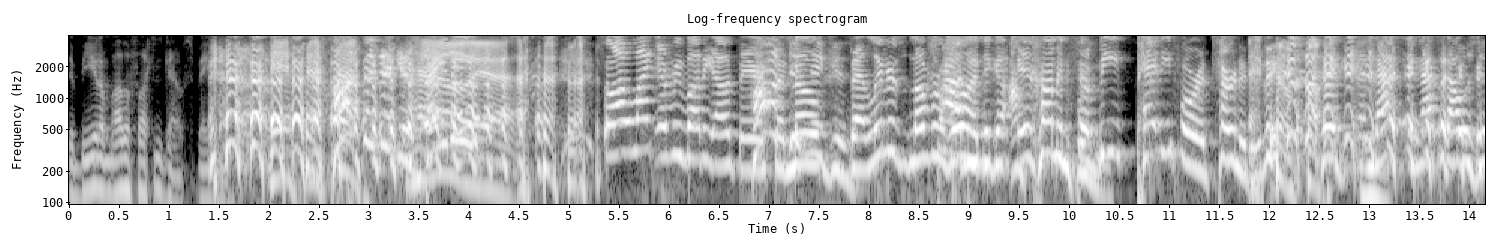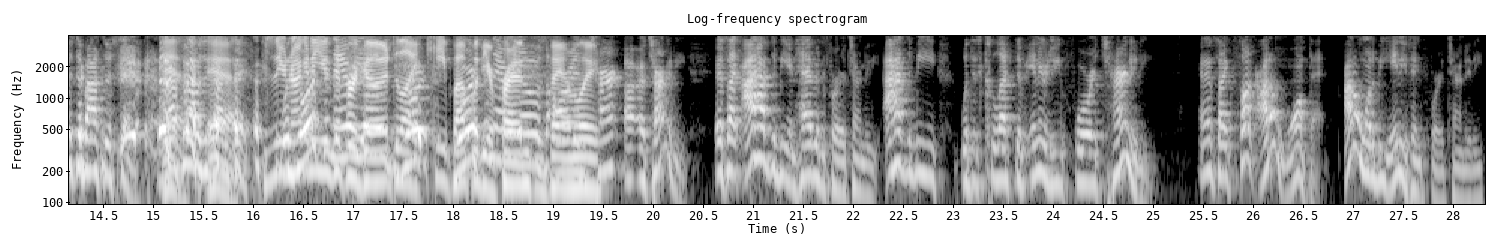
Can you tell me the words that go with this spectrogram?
To being a motherfucking ghost, baby. Haunted niggas, Hell yeah. So I like everybody out there Haunted to know niggas. that Leonard's number Try me, one nigga. I'm is coming for to you. be petty for eternity. and that's and that's what I was just about to say. That's what I was just Yeah. about to say. So you're With not gonna use it for good to, like, keep up with your friends and family? etern- uh, eternity. It's like I have to be in heaven for eternity. I have to be with this collective energy for eternity. And it's like, fuck, I don't want that. I don't want to be anything for eternity,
